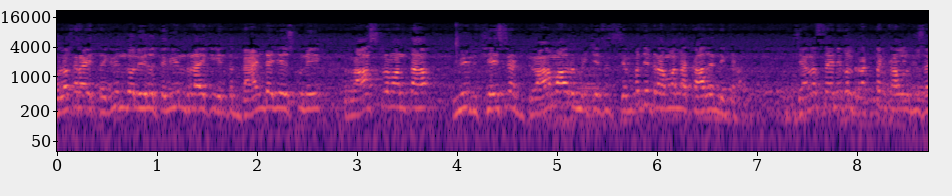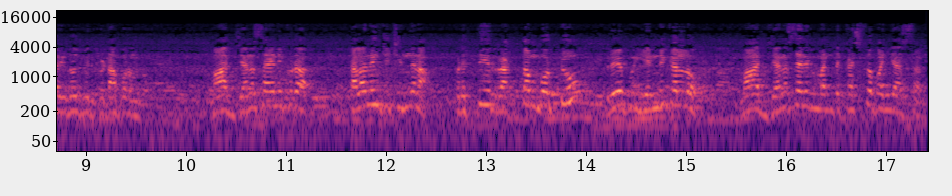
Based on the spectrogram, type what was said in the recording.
గులకరాయి తగిలిందో లేదో తెలియని రాయికి ఇంత బ్యాండేజ్ చేసుకుని రాష్ట్రం అంతా మీరు చేసిన డ్రామాలు మీరు చేసిన సింపతి డ్రామాలా కాదండి ఇక్కడ. జన సైనికులు రక్తం కళ్ళలు చూశారు ఈ రోజు మీరు పిఠాపురంలో. మా జన సైనికుడు తల నుంచి చెందిన ప్రతి రక్తం బొట్టు రేపు ఎన్నికల్లో మా జన సైనికులు మరింత కసితో పనిచేస్తారు.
